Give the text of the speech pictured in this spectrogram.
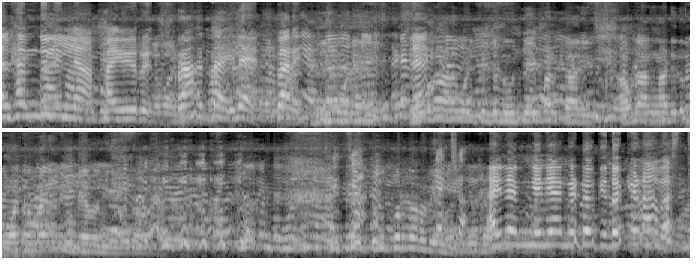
അലഹമില്ല ഹൈറ്. റാഹത്തായി അല്ലേ പറയും. വോട്ടർമാരെ കൂട്ടിയാ സൂപ്പർ നിറവിയാണ് അതിനെങ്ങനെ അങ്ങോട്ട് നോക്കി? ഇതൊക്കെയാണ് അവസ്ഥ.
